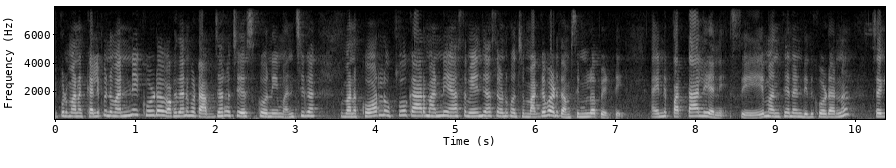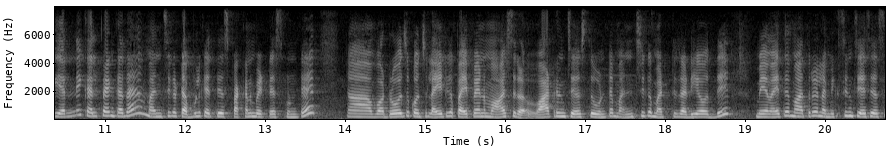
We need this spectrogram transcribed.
ఇప్పుడు మనం కలిపినవన్నీ కూడా ఒకదానికి ఒకటి అబ్జర్వ్ చేసుకొని మంచిగా మన కూరలు ఉప్పు కారం అన్నీ వేస్తాం. ఏం చేస్తామంటే కొంచెం మగ్గబెడతాం సిమ్లో పెట్టి. అయిన పట్టాలి అని. సేమ్ అంతేనండి ఇది కూడాను. సో ఇవన్నీ కలిపాం కదా మంచిగా టబ్బులకి ఎత్తేసి పక్కన పెట్టేసుకుంటే రోజు కొంచెం లైట్గా పైపైన మాయిశ్చర్ వాటరింగ్ చేస్తూ ఉంటే మంచిగా మట్టి రెడీ అవుద్ది. మేమైతే మాత్రం ఇలా మిక్సింగ్ చేసేసి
